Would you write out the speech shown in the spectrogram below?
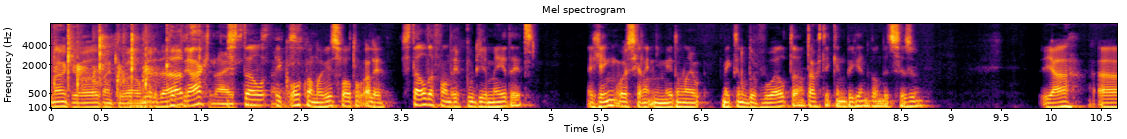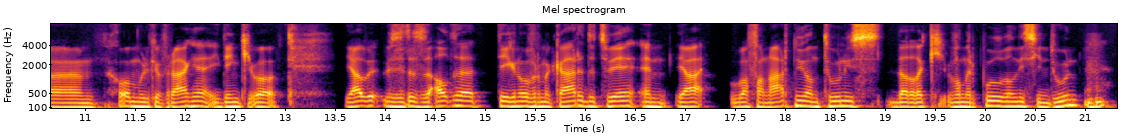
Dankjewel, dankjewel. Inderdaad. De vraag Nice, stel nice, ik nice. ook wel nog eens wat op. Allee, stel dat Van der Poel hier meedeed. Hij ging waarschijnlijk niet mee, hij mikte op de Vuelta, dacht ik in het begin van dit seizoen. Ja, um, gewoon moeilijke vragen. Ik denk, ja, we, we, zitten ze altijd tegenover elkaar, de twee. En ja, wat Van Aert nu aan het doen is, dat had ik Van der Poel wel niet zien doen. Mm -hmm.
